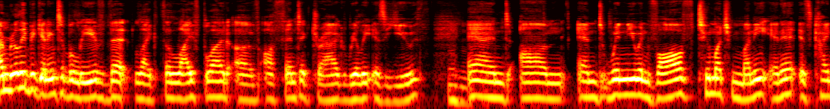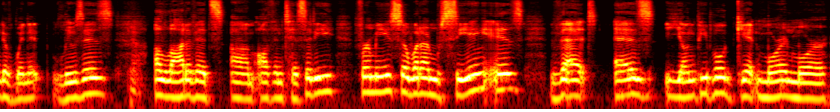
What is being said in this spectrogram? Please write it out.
I'm really beginning to believe that like the lifeblood of authentic drag really is youth. And um and when you involve too much money in it, is kind of when it loses a lot of its um, authenticity for me. So what I'm seeing is that as young people get more and more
